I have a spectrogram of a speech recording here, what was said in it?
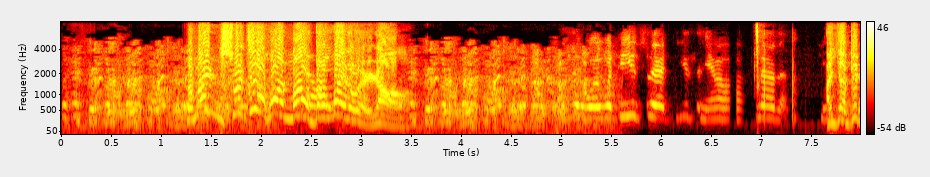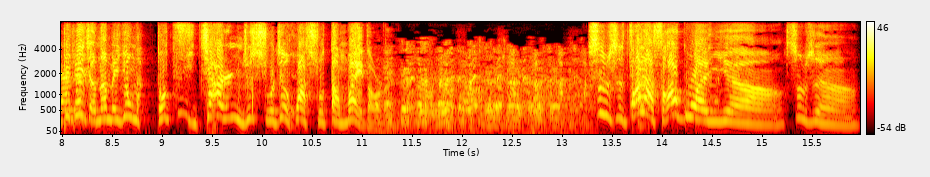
老妹儿，你说这话你拿我当外道人啊？我我第一次第一次连了那的，哎呀，别别别整那没用的，都自己家人，你就说这话说当外道了，是不是？咱俩啥关系啊？是不是啊？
